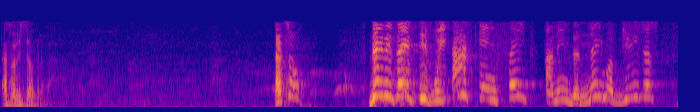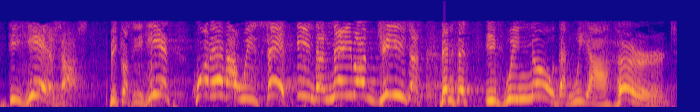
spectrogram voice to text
That's what he's talking about. That's all. Then he says, if we ask in faith and in the name of Jesus, he hears us. Because he hears whatever we say in the name of Jesus. Then he says, if we know that we are heard,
